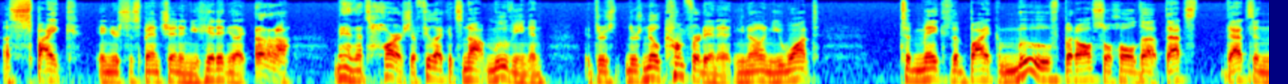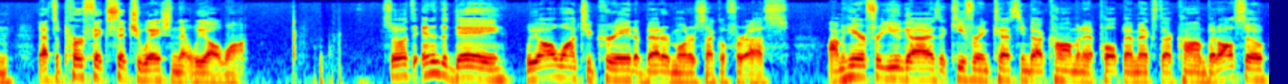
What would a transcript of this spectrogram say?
a spike in your suspension, and you hit it, and you're like, ugh, man, that's harsh. I feel like it's not moving, and there's there's no comfort in it, you know. And you want to make the bike move, but also hold up. That's that's in that's a perfect situation that we all want. So at the end of the day, we all want to create a better motorcycle for us. I'm here for you guys at keeferinctesting.com and at pulpmx.com, but also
